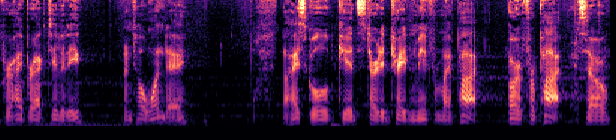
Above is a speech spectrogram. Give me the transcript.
for hyperactivity until one day the high school kids started trading me for my pot or for pot. So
